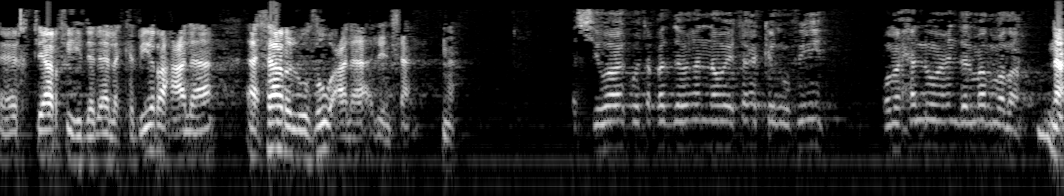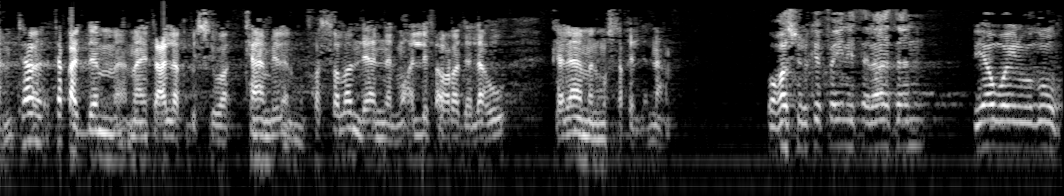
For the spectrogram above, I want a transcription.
اختيار فيه دلالة كبيرة على آثار الوضوء على الإنسان. نعم. السواك وتقدم أنه يتأكد فيه ومحله عند المضمضة. نعم تقدم ما يتعلق بالسواك كاملا مفصلا لأن المؤلف أورد له كلاما مستقلا. نعم. وغسل الكفين ثلاثا في أول الوضوء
